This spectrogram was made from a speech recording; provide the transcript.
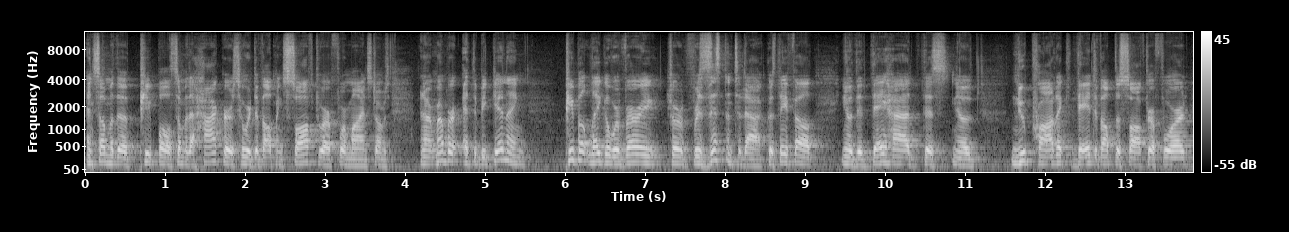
and some of the people, some of the hackers who were developing software for Mindstorms. And I remember at the beginning, people at Lego were very sort of resistant to that because they felt, you know, that they had this, you know, new product, they developed the software for it.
